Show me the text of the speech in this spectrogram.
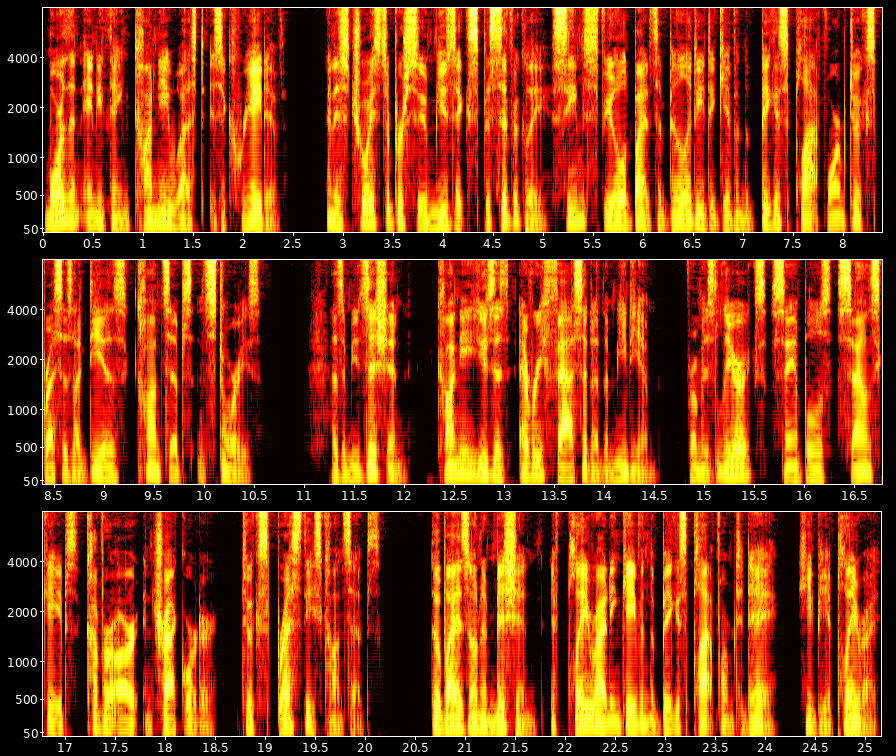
More than anything, Kanye West is a creative, and his choice to pursue music specifically seems fueled by its ability to give him the biggest platform to express his ideas, concepts, and stories. As a musician, Kanye uses every facet of the medium, from his lyrics, samples, soundscapes, cover art, and track order, to express these concepts. Though by his own admission, if playwriting gave him the biggest platform today, he'd be a playwright.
